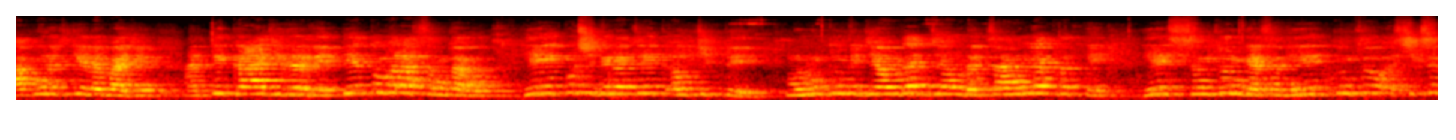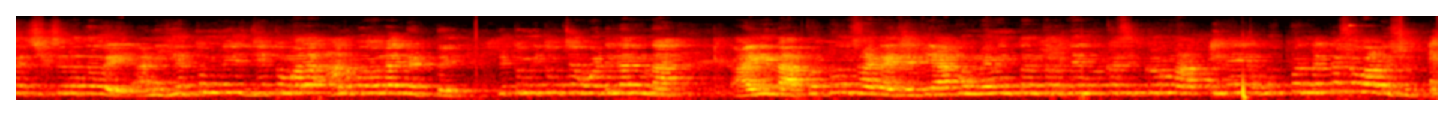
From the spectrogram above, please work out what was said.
आपणच केलं पाहिजे. आणि ती काळाची गरज आहे ते तुम्हाला समजावं. हे कृषी दिनाचं एक औचित्य आहे. म्हणून तुम्ही जेवढ्यात जेवढं चांगल्या प्रत्येक हे समजून घ्या सर हे तुमचं शिक्षण शिक्षणाचं वय आहे. आणि हे तुम्ही जे तुम्हाला अनुभवायला भेटतंय ते तुम्ही तुमच्या वडिलांना आईला पटवून सांगायचे की आपण नवीन तंत्रज्ञान विकसित करून आपले उत्पन्न कसं वाढू शकतो.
